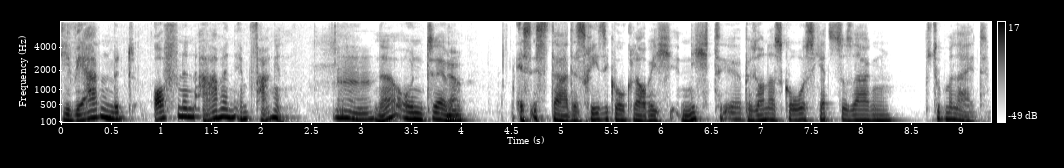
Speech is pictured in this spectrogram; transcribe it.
die werden mit offenen Armen empfangen. Mhm. Ne? Und ähm, ja. es ist da das Risiko, glaube ich, nicht äh, besonders groß, jetzt zu sagen, es tut mir leid,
